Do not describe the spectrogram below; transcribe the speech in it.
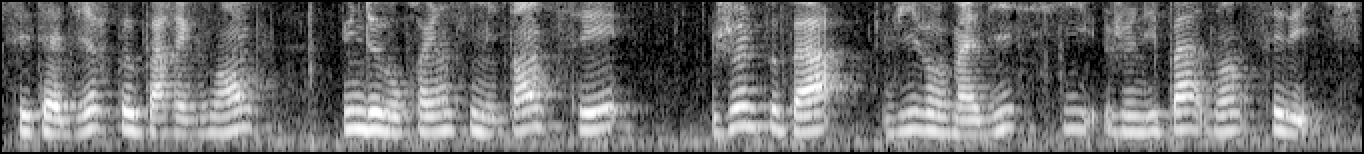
C'est-à-dire que par exemple, une de vos croyances limitantes, c'est je ne peux pas vivre ma vie si je n'ai pas un CDI.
